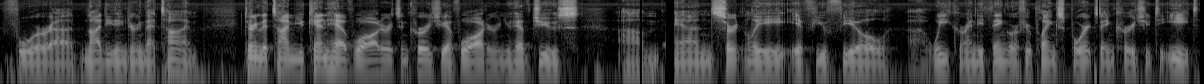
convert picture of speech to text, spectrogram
for uh, not eating during that time. During that time, you can have water. It's encouraged you have water and you have juice. Um, and certainly, if you feel uh, weak or anything, or if you're playing sports, they encourage you to eat.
